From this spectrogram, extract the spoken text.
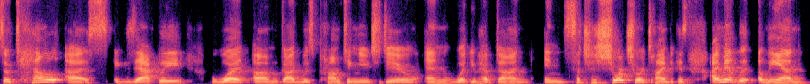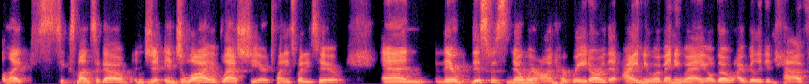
so tell us exactly what um, God was prompting you to do and what you have done in such a short, short time. Because I met Le- Leanne like six months ago in, J- in July of last year, 2022, and there this was nowhere on her radar that I knew of anyway. Although I really didn't have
